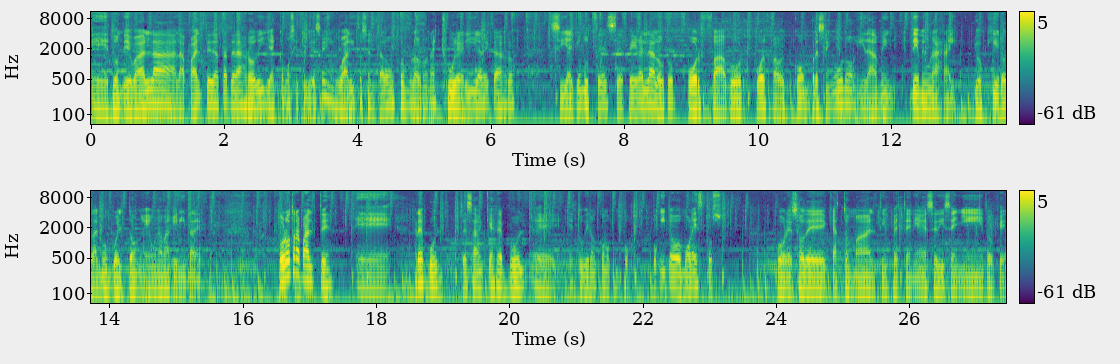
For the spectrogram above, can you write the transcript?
eh, donde va la, la, parte de atrás de las rodillas, es como si estuviese igualito sentado en un Fórmula 1, una chulería de carro si alguien de ustedes se pega en la loto, por favor, por favor, cómprese uno y dame, deme una raíz. Yo quiero darme un vueltón en una maquinita de esta. Por otra parte, eh, Red Bull, ustedes saben que Red Bull eh, estuvieron como un, poquito molestos por eso de que Aston Martin pues tenía ese diseñito que,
